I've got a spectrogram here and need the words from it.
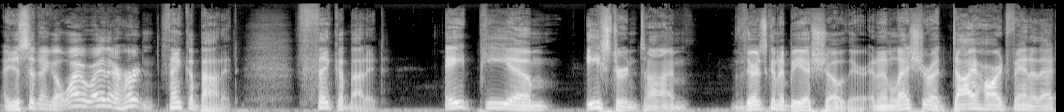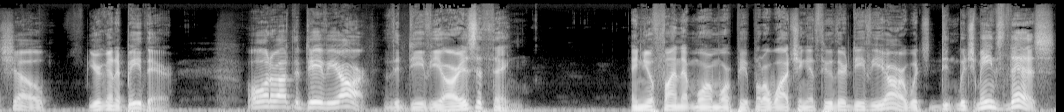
And you sit there and go, why, why are they hurting? Think about it. Think about it. 8 p.m. Eastern time, there's going to be a show there. And unless you're a die-hard fan of that show, you're going to be there. Well, what about the DVR? The DVR is a thing. And you'll find that more and more people are watching it through their DVR, which which means this.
